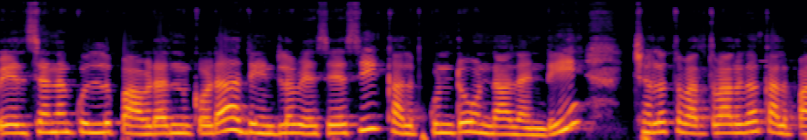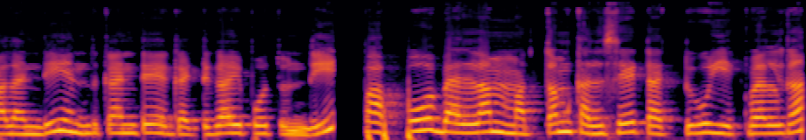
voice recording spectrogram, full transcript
వేరుశెనగ గుళ్ళు పౌడర్ని కూడా దీంట్లో వేసేసి కలుపుకుంటూ ఉండాలండి. చాలా త్వర త్వరగా కలపాలండి. ఎందుకంటే గట్టిగా అయిపోతుంది. పప్పు బెల్లం మొత్తం కలిసేటట్టు ఈక్వల్గా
